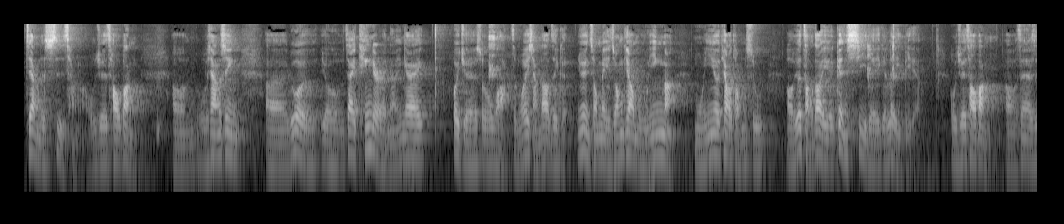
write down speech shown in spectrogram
这样的市场啊，我觉得超棒哦、呃！我相信呃，如果有，在听的人呢，应该会觉得说哇，怎么会想到这个？因为你从美妆跳母婴嘛，母婴又跳童书，哦、呃，又找到一个更细的一个类别啊，我觉得超棒哦、呃，真的是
